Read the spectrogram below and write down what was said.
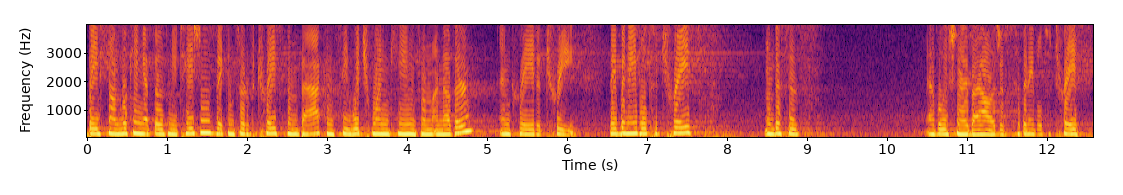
based on looking at those mutations, they can sort of trace them back and see which one came from another and create a tree. They've been able to trace, and this is evolutionary biologists have been able to trace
